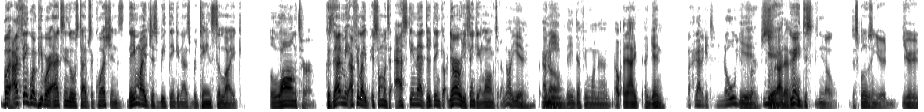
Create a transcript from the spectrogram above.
but I think when people are asking those types of questions, they might just be thinking as it pertains to like long term. Because that mean I feel like if someone's asking that, they're think they're already thinking long term. no, yeah. I You know. mean, they definitely want to. Oh, and I again, But I got to get to know you Yeah. first. You Yeah, gotta- you ain't just you know disclosing your your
